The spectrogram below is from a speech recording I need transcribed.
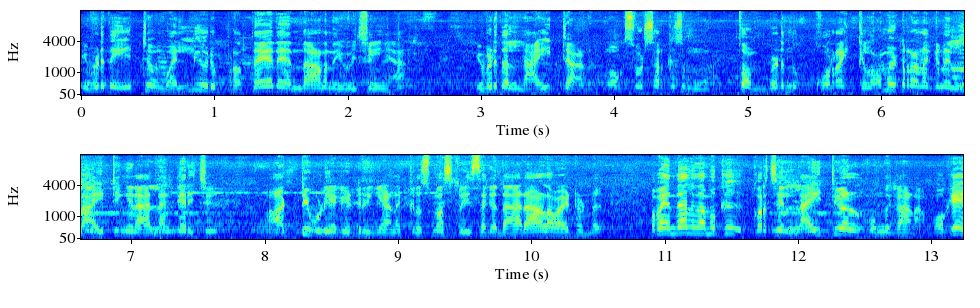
ഇവിടുത്തെ ഏറ്റവും വലിയൊരു പ്രത്യേകത എന്താണെന്ന് ചോദിച്ചു കഴിഞ്ഞാൽ ഇവിടുത്തെ ലൈറ്റാണ് ഓക്സ്ഫോർഡ് സർക്കസ് മൊത്തം ഇവിടുന്ന് കുറേ കിലോമീറ്റർ കണക്കിന് ലൈറ്റ് ഇങ്ങനെ അലങ്കരിച്ച് അടിപൊളിയാക്കി ഇട്ടിരിക്കുകയാണ് ക്രിസ്മസ് ട്രീസ് ഒക്കെ ധാരാളമായിട്ടുണ്ട്. അപ്പോൾ എന്തായാലും നമുക്ക് കുറച്ച് ലൈറ്റുകൾ ഒന്ന് കാണാം. ഓക്കെ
